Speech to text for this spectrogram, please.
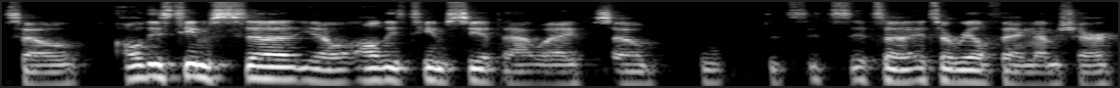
so all these teams, uh, you know, all these teams see it that way. So it's it's it's a it's a real thing, I'm sure.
